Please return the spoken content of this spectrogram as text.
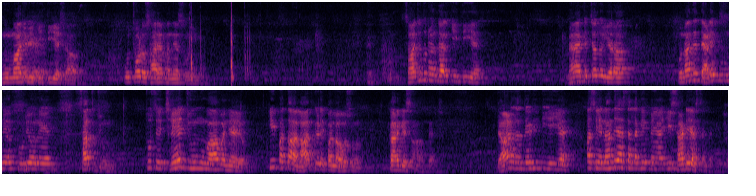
ਮੂਮਾਰੀ ਵੀ ਕੀਤੀ ਹੈ ਸ਼ਾਹ। ਉਹ ਛੋੜੋ ਸਾਰੇ ਬੰਦੇ ਸੁਣੀ ਸਾਜਦ ਨਾਲ ਗੱਲ ਕੀਤੀ ਹੈ। ਮੈਂ ਕਿ ਚਲੋ ਯਾਰਾ, ਉਹਨਾਂ ਦੇ ਦਿਹਾੜੇ ਪੂਰੇ ਪੂਰੇ ਹੋਣੇ 7 ਜੂਨ। ਤੁਸੀਂ 6 ਜੂਨ ਨੂੰ ਆ ਵੰਜਾਇਓ ਕੀ ਪਤਾ ਹਾਲਾਤ ਕਿਹੜੇ ਪੱਲਾ ਹੋ ਸੁਣ ਕਰਕੇ ਸਾਂ ਪਿਆ ਦਿਹਾੜ ਦਾ ਦੇੜੀ ਦੀ ਇਹ ਹੈ। ਅਸੀਂ ਇਹਨਾਂ ਦੇ ਵਾਸਤੇ ਲੱਗੇ ਪਏ ਆ ਇਹ ਸਾਡੇ ਵਾਸਤੇ ਲੱਗੇ ਪਏ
